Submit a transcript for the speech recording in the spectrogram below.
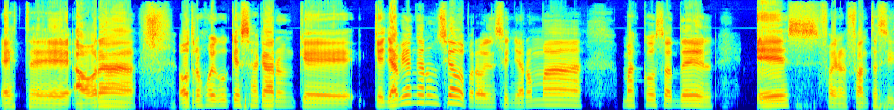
Este, ahora otro juego que sacaron que, que ya habían anunciado, pero enseñaron más, más cosas de él, es Final Fantasy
